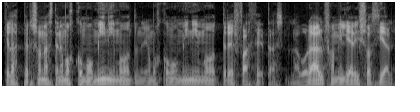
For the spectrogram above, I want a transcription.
que las personas tenemos como mínimo, tendríamos como mínimo tres facetas, laboral, familiar y social.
